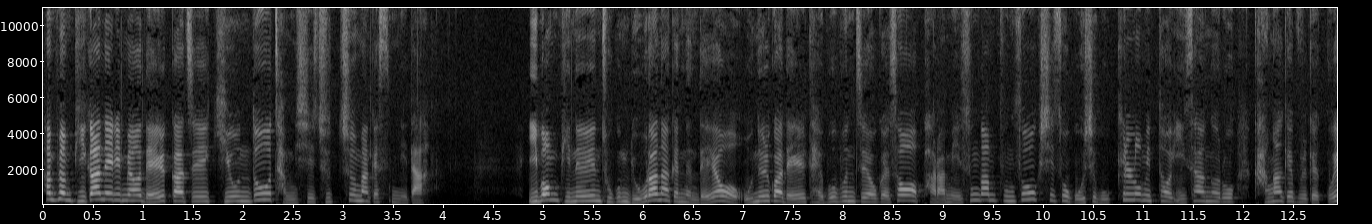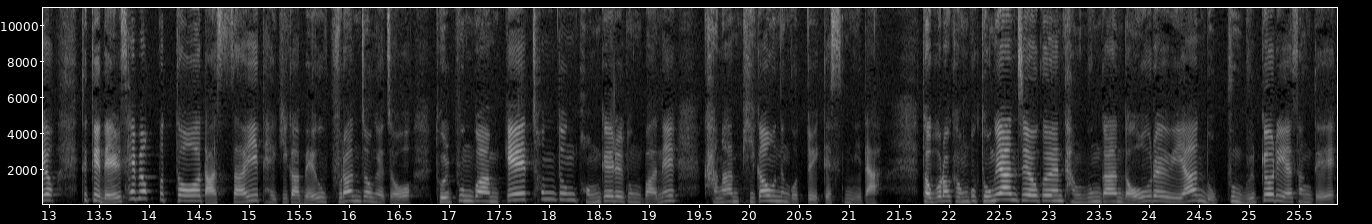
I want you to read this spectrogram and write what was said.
한편 비가 내리며 내일까지 기온도 잠시 주춤하겠습니다. 이번 비는 조금 요란하겠는데요. 오늘과 내일 대부분 지역에서 바람이 순간풍속 시속 55km 이상으로 강하게 불겠고요. 특히 내일 새벽부터 낮 사이 대기가 매우 불안정해져 돌풍과 함께 천둥, 번개를 동반해 강한 비가 오는 곳도 있겠습니다. 더불어 경북 동해안 지역은 당분간 너울에 의한 높은 물결이 예상돼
